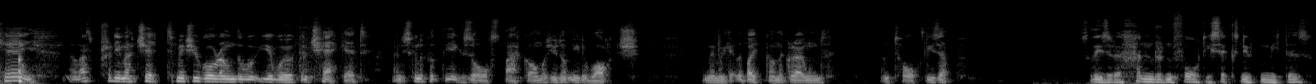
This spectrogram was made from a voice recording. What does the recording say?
Okay, now that's pretty much it. Make sure you go around the, your work and check it. I'm just going to put the exhaust back on, which you don't need to watch. And then we'll get the bike on the ground and torque these up. So these are 146 newton meters.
